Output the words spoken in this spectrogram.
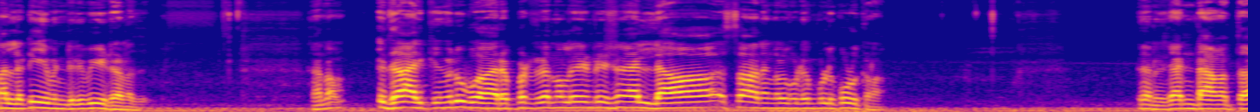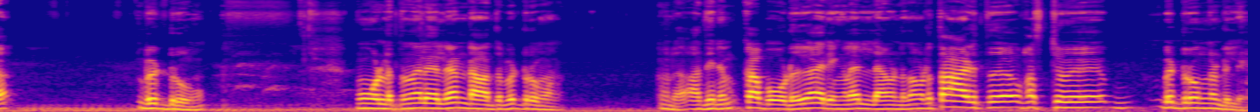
നല്ല ടീമിന്റെ ഒരു വീടാണിത്. കാരണം ഇത് ആർക്കെങ്കിലും ഉപകാരപ്പെട്ടിട്ടെന്നുള്ള കണ്ടീഷൻ എല്ലാ സാധനങ്ങളും കൂടി പുള്ളി കൊടുക്കണം. രണ്ടാമത്തെ ബെഡ്റൂം മുകളിലത്തെ നിലയിൽ രണ്ടാമത്തെ ബെഡ്റൂമാണ് ഉണ്ട്. അതിനും കബോർഡ് കാര്യങ്ങളെല്ലാം ഉണ്ട്. നമ്മുടെ താഴത്ത് ഫസ്റ്റ് ബെഡ്റൂം കണ്ടില്ലേ?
